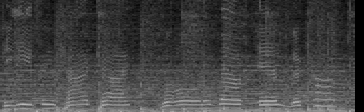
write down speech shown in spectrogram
He's and KyKy roll around in the car.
